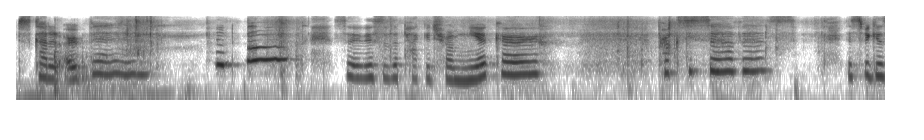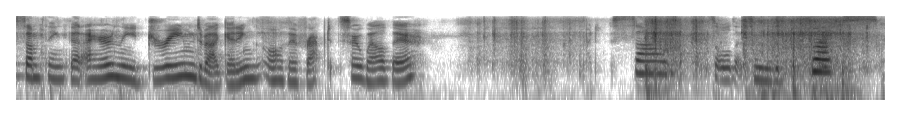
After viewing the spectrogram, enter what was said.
Just cut it open. Ah. So this is a package from Neokyo. Proxy service. This figure is something that I only dreamed about getting. Oh, they've wrapped it so well there. Put it aside. That's all that's in the box.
